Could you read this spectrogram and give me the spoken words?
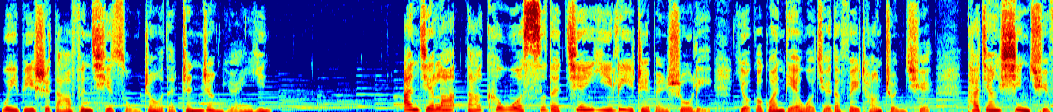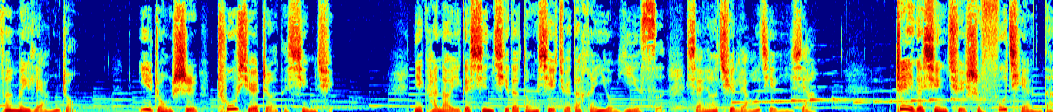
未必是达芬奇诅咒的真正原因。安杰拉·达克沃斯的《坚毅力》这本书里有个观点，我觉得非常准确。他将兴趣分为两种，一种是初学者的兴趣。你看到一个新奇的东西，觉得很有意思，想要去了解一下。这个兴趣是肤浅的，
